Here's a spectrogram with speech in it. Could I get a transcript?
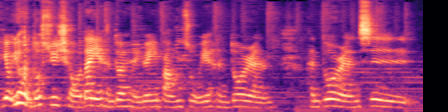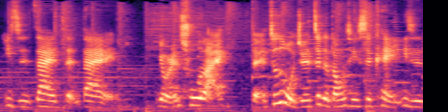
有有很多需求，但也很多人很愿意帮助，也很多人很多人是一直在等待有人出来。对，就是我觉得这个东西是可以一直，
